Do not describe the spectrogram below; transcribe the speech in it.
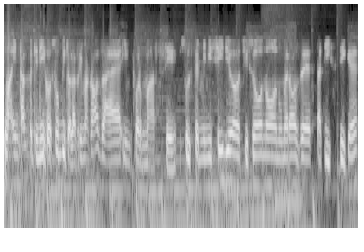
Ma intanto ti dico subito, la prima cosa è informarsi. Sul femminicidio ci sono numerose statistiche,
